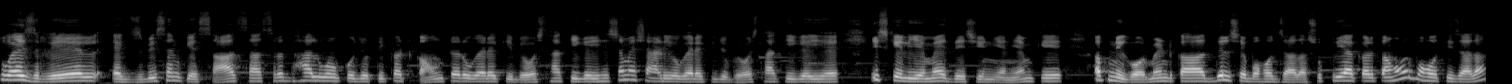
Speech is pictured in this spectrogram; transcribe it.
तो एज रेल एग्जीबिशन के साथ साथ श्रद्धालुओं को जो टिकट काउंटर वगैरह की व्यवस्था की गई है, समय साड़ी वगैरह की जो व्यवस्था की गई है, इसके लिए मैं देशी एम के अपनी गवर्नमेंट का दिल से बहुत ज़्यादा शुक्रिया करता हूँ और बहुत ही ज़्यादा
